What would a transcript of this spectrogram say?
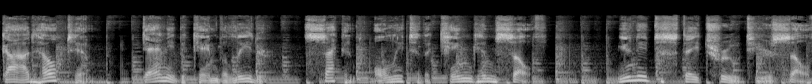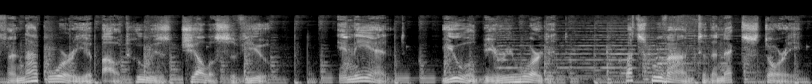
God helped him. Danny became the leader second only to the king himself. You need to stay true to yourself and not worry about who is jealous of you. In the end, you will be rewarded. Let's move on to the next story.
